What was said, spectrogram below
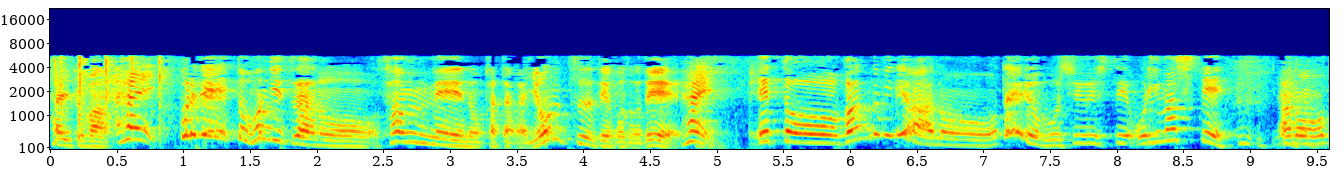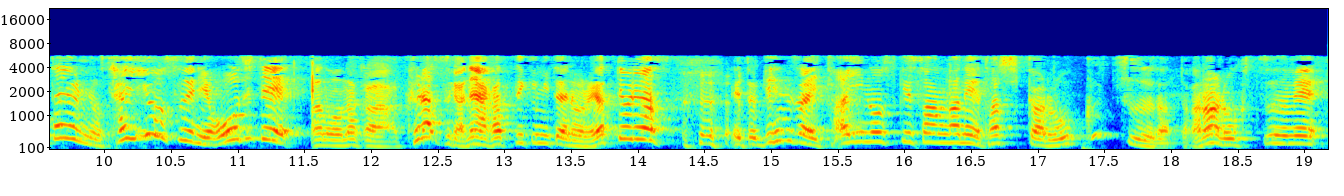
タイト版。はい。これで、えっと、本日、あの、3名の方が4通ということで、はい。えっと、番組では、あの、お便りを募集しておりまして、あの、お便りの採用数に応じて、あの、なんか、クラスがね、上がっていくみたいなのをやっております。えっと、現在、タイノスケさんがね、確か6通だったかな、6通目。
